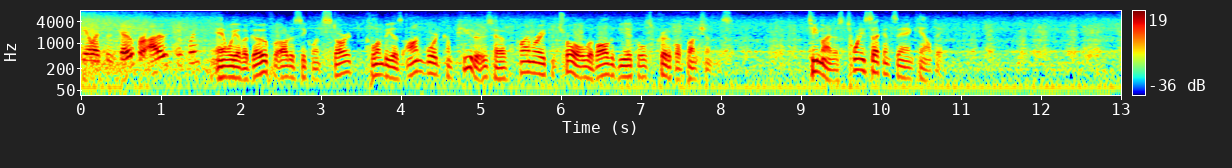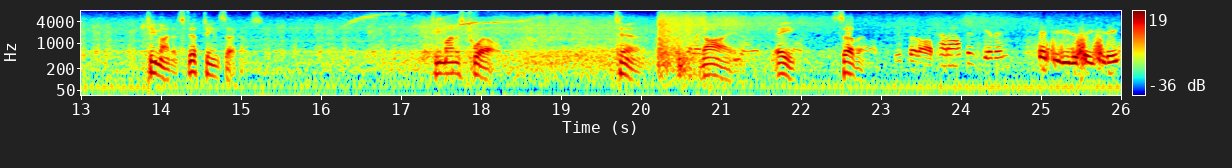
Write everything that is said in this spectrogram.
GLS is go for auto sequence. And we have a go for auto sequence start. Columbia's onboard computers have primary control of all the vehicle's critical functions. T minus 20 seconds and counting. T minus 15 seconds. T minus 12. 10, 9, 8, 7. Cutoff. Cutoff is given. NTD to CCD.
